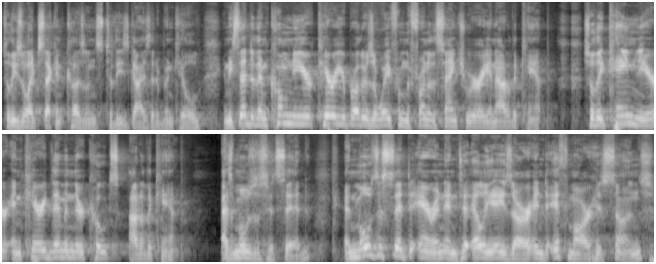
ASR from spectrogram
So these are like second cousins to these guys that have been killed. And he said to them, Come near, carry your brothers away from the front of the sanctuary and out of the camp. So they came near and carried them in their coats out of the camp as Moses had said. And Moses said to Aaron and to Eleazar and to Ithamar, his sons,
